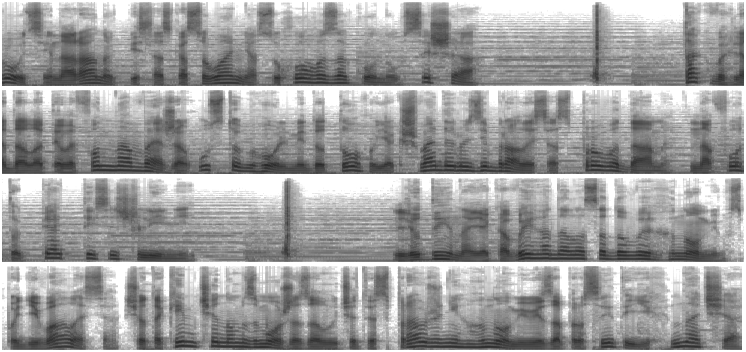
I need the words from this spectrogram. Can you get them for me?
році на ранок після скасування сухого закону в США. Так виглядала телефонна вежа у Стокгольмі до того, як шведи розібралися з проводами на фото 5000 ліній. Людина, яка вигадала садових гномів, сподівалася, що таким чином зможе залучити справжніх гномів і запросити їх на чай.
